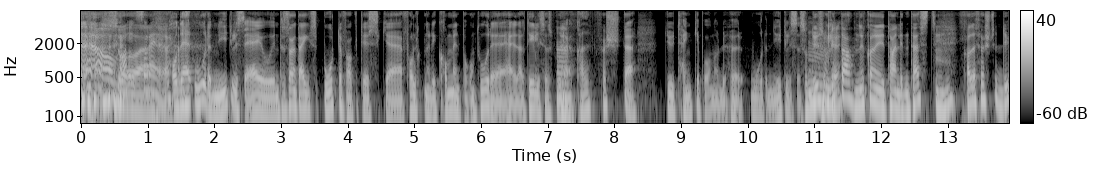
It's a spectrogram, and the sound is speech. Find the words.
Ja, og Så, og det her ordet nytelse er jo interessant. Jeg spurte faktisk eh, folk når de kom inn på kontoret her i dag tidlig, så spurte jeg hva er det første du tenker på når du hører ordet nytelse. Så du som ok. lytter, nå kan vi ta en liten test. Hva er det første du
